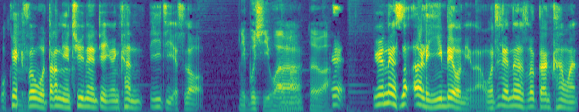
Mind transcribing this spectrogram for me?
我可以说，我当年去那个电影院看第一集的时候，你不喜欢吗？对吧？因为因为那个时候二零一六年了，我记得那个时候刚看完，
